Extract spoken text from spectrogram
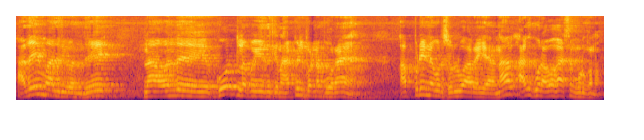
அதே மாதிரி வந்து நான் வந்து கோர்ட்டில் போய் இதுக்கு நான் அப்பீல் பண்ண போகிறேன் அப்படின்னு அவர் சொல்வாரையானால் அதுக்கு ஒரு அவகாசம் கொடுக்கணும்.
